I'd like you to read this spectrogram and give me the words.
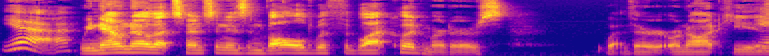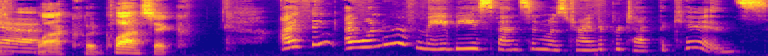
Yeah, We now know that Svenson is involved with the Black Hood murders. Whether or not he is Yeah. Black Hood Classic. I think I wonder if maybe Svenson was trying to protect the kids.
